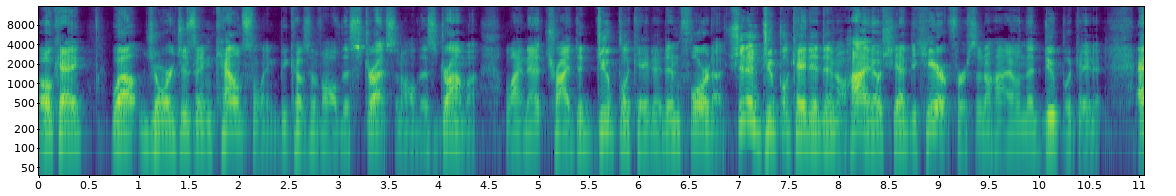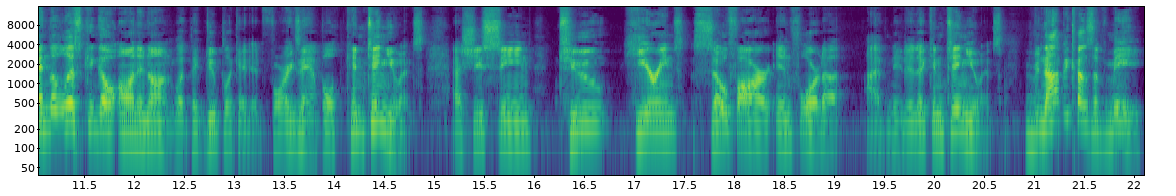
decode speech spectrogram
Okay, well, George is in counseling because of all this stress and all this drama. Lynette tried to duplicate it in Florida. She didn't duplicate it in Ohio. She had to hear it first in Ohio and then duplicate it. And the list can go on and on what they duplicated. For example, continuance. As she's seen, two hearings so far in Florida, I've needed a continuance. Not because of me,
